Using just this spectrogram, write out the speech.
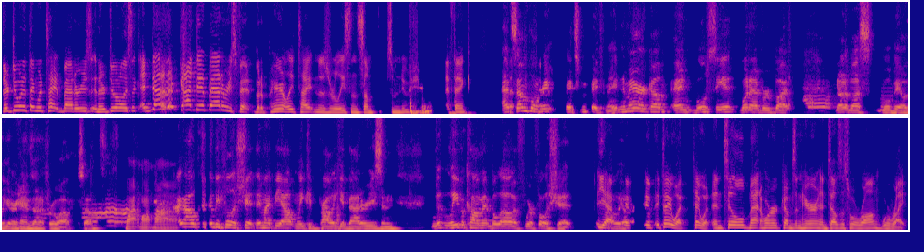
They're doing a thing with Titan batteries, and they're doing all these things, and none of their goddamn batteries fit. But apparently, Titan is releasing some some new shit. I think. At some point, it's it's made in America, and we'll see it whenever. But none of us will be able to get our hands on it for a while. So wah, wah, wah. I also could be full of shit. They might be out, and we could probably get batteries. And li- leave a comment below if we're full of shit. We Yeah. If, if, if- tell you what, tell you what. Until Matt Horner comes in here and tells us we're wrong, we're right.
